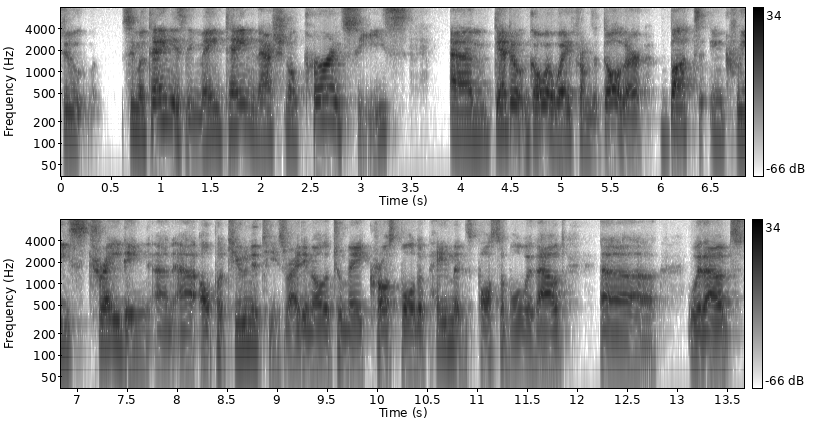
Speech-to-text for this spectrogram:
to simultaneously maintain national currencies? Um, get go away from the dollar, but increase trading and uh, opportunities, right? In order to make cross-border payments possible without Uh, without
